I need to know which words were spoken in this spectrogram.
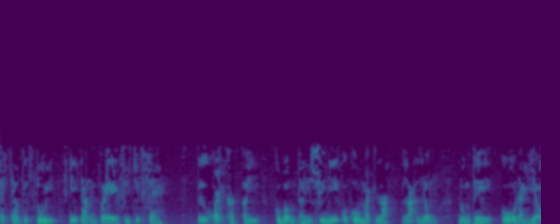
xách theo chiếc túi, đi thẳng về phía chiếc xe. Từ khoảnh khắc ấy, cô bỗng thấy suy nghĩ của cô mạch lạc, lạ lùng. Đúng thế, cô đã hiểu.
